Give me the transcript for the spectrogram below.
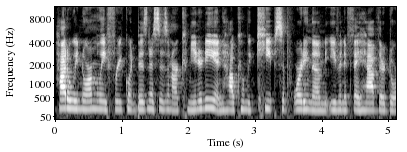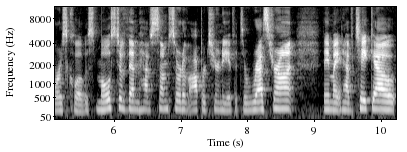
How do we normally frequent businesses in our community? And how can we keep supporting them even if they have their doors closed? Most of them have some sort of opportunity. If it's a restaurant, they might have takeout,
